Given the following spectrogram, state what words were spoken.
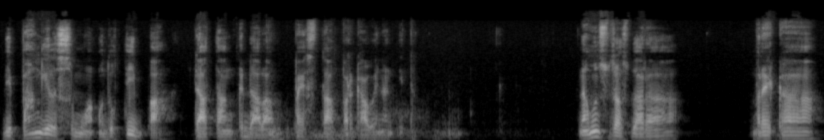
dipanggil semua untuk tiba datang ke dalam pesta perkawinan itu. Namun saudara-saudara, mereka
